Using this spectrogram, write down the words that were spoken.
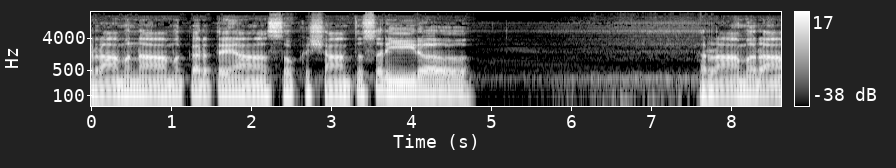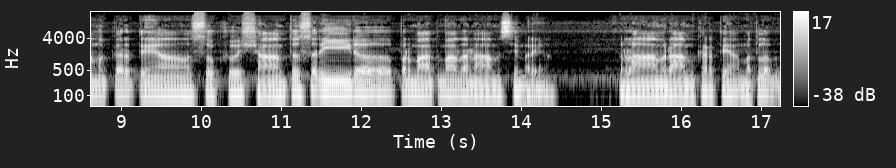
RAM ਨਾਮ ਕਰਤਿਆਂ ਸੁਖ ਸ਼ਾਂਤ ਸਰੀਰ RAM RAM ਕਰਤਿਆਂ, ਸੁਖ ਸ਼ਾਂਤ ਸਰੀਰ, ਪਰਮਾਤਮਾ ਦਾ ਨਾਮ ਸਿਮਰਿਆ। RAM RAM ਕਰਤਿਆਂ ਮਤਲਬ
